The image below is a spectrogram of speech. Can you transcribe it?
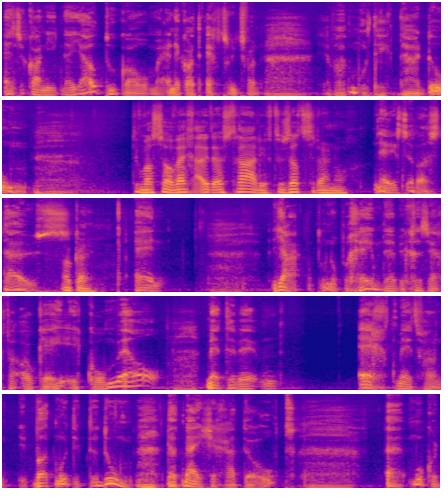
En ze kan niet naar jou toe komen. En ik had echt zoiets van, ja, wat moet ik daar doen? Toen was ze al weg uit Australië of toen zat ze daar nog? Nee, ze was thuis. Oké. En ja, toen op een gegeven moment heb ik gezegd van oké, ik kom wel. Met de, echt met van, wat moet ik te doen? Dat meisje gaat dood. Eh, moet ik er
